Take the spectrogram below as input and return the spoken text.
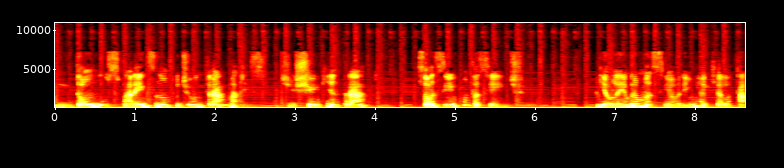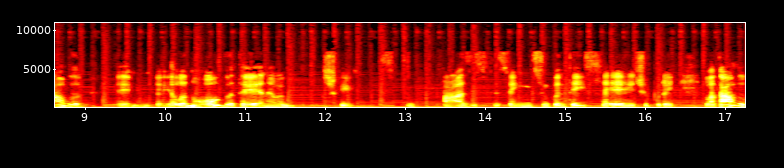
então, os parentes não podiam entrar mais. A gente tinha que entrar sozinho com o paciente. E eu lembro uma senhorinha que ela estava, é, ela nova até, né? Acho que fase 157 por aí. Ela estava,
